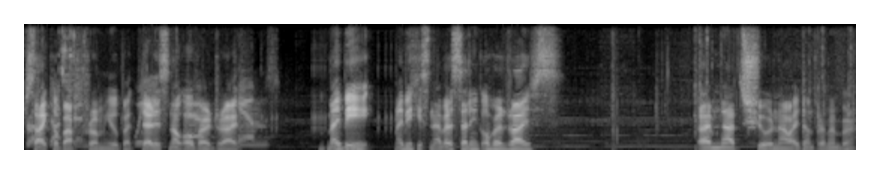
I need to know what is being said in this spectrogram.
psychobuff from you, but there is no overdrive. Maybe maybe he's never selling overdrives? I'm not sure now. I don't remember.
